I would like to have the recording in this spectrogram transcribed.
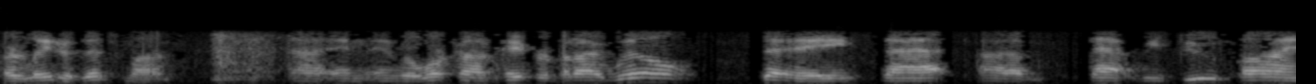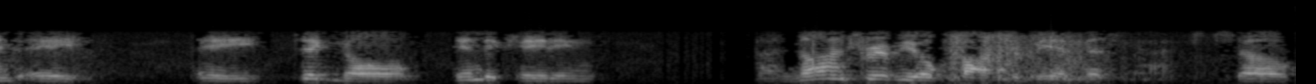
or later this month, uh, and, and we'll work on a paper. But I will say that um, that we do find a, a signal indicating a non-trivial cost of being mismatched. So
